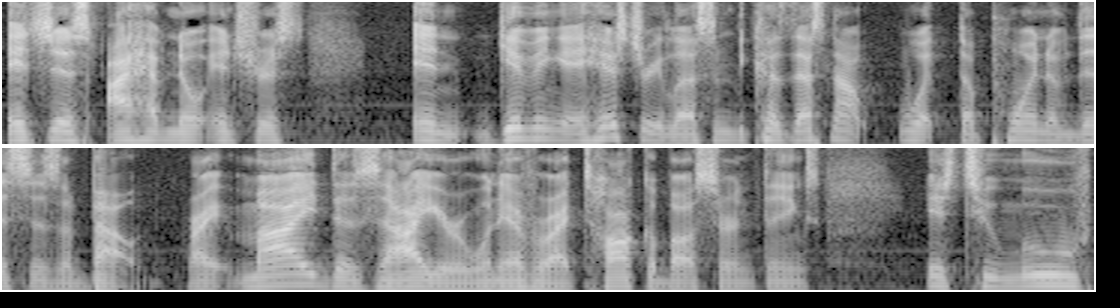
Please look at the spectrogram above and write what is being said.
It's just I have no interest in giving a history lesson because that's not what the point of this is about, right? My desire whenever I talk about certain things is to move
